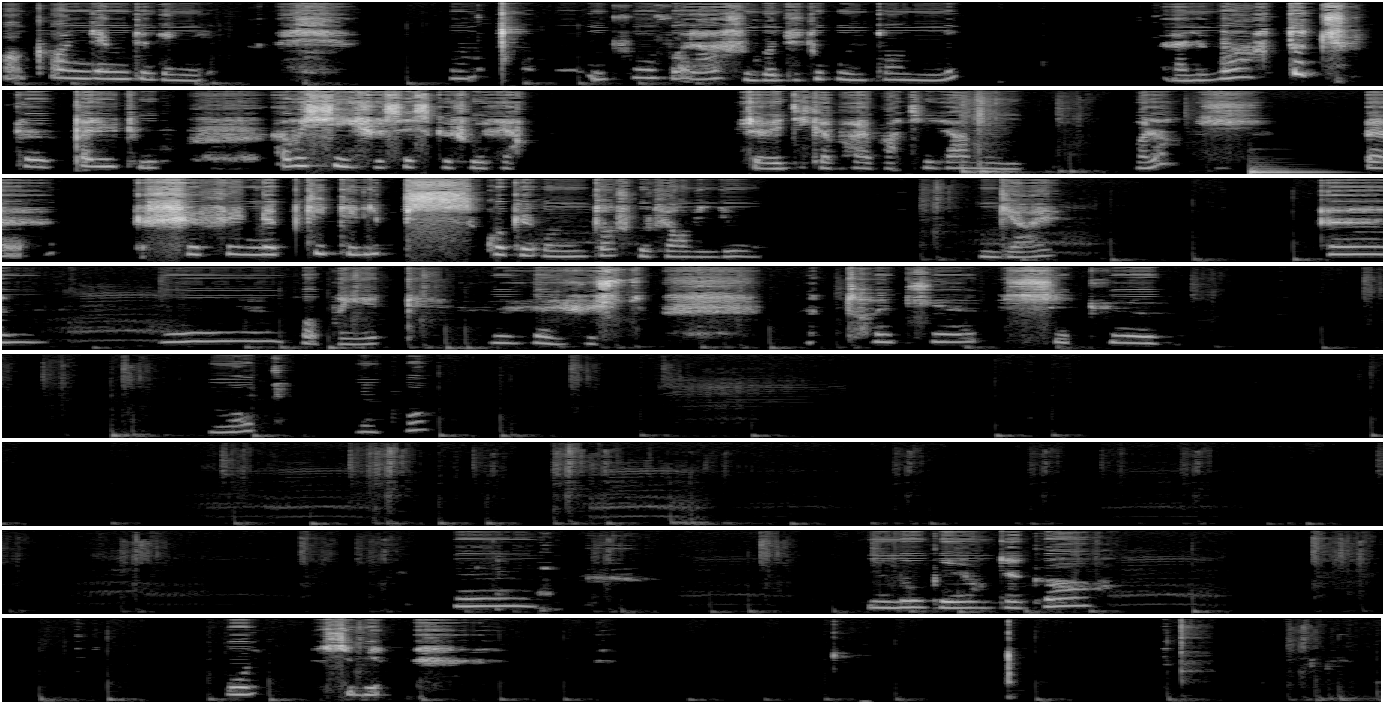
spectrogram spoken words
Encore une game de gagner. Bon voilà, je vois du tout temps on est. Allez voir tout de suite, euh, pas du tout. Ah oui si, je sais ce que je vais faire. J'avais dit qu'après la partie là, mais voilà. Euh, je fais une petite ellipse, quoique en même temps je peux le faire en vidéo. On dirait. Euh, propriété, juste un truc, c'est que... D'accord longueur, d'accord Oui, c'est bien.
